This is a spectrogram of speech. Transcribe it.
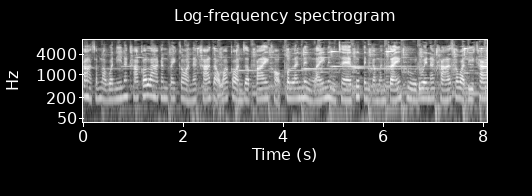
ค่ะสำหรับวันนี้นะคะก็ลากันไปก่อนนะคะ แต่ว่าก่อนจะไปขอคนละหนึ่งไลค์หนึ่งแชร์เพื่อเป็นกำลังใจให้ครูด้วยนะคะ สวัสดีค่ะ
